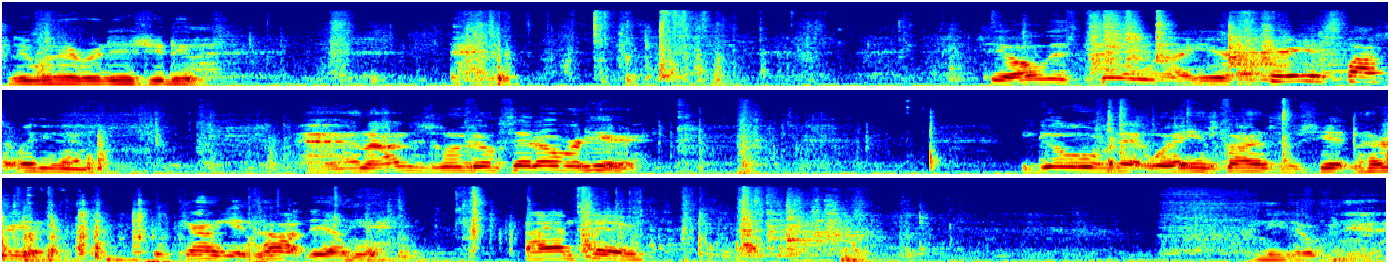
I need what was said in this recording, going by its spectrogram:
Do whatever it is you do. See all this tin right here. I Carry this flashlight with you then. And I'm just gonna go sit over here. You go over that way and find some shit and hurry up. It's kind of getting hot down here. I am too. I need to open that.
